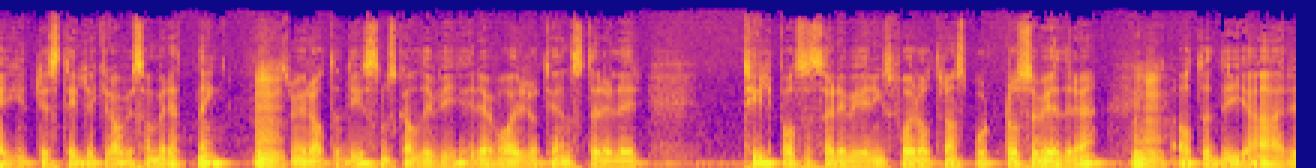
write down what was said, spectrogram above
egentlig stille krav i samme retning. Mm. Som gjør at de som skal levere varer og tjenester, eller tilpasse seg leveringsforhold, transport osv., Mm. at de er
